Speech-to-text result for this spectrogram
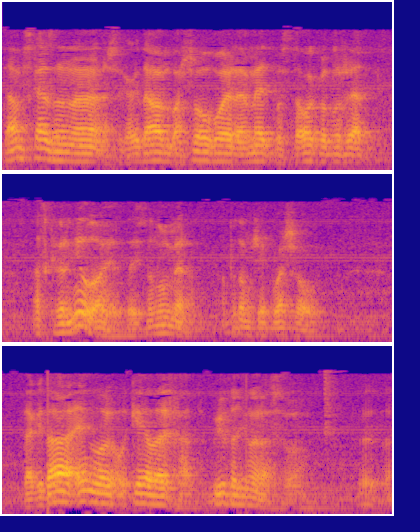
Там сказано, что когда он вошел в Оэль Амед после того, как он уже осквернил Оэль, то есть он умер, а потом человек вошел, тогда Лайхат, бьют один раз его. Это.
